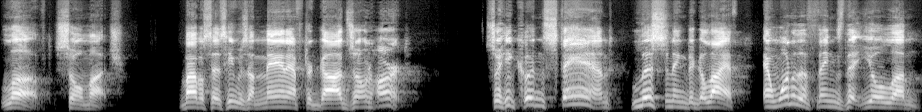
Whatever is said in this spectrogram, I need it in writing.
loved so much. The Bible says he was a man after God's own heart. So he couldn't stand listening to Goliath. And one of the things that you'll um,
